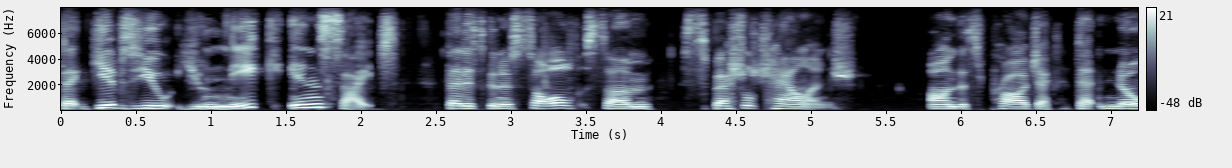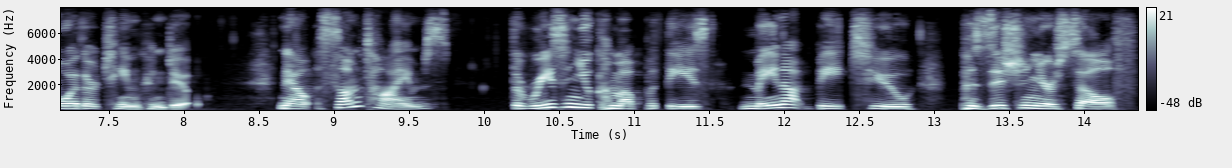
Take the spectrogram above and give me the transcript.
that gives you unique insight that is going to solve some special challenge on this project that no other team can do. Now, sometimes the reason you come up with these may not be to position yourself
